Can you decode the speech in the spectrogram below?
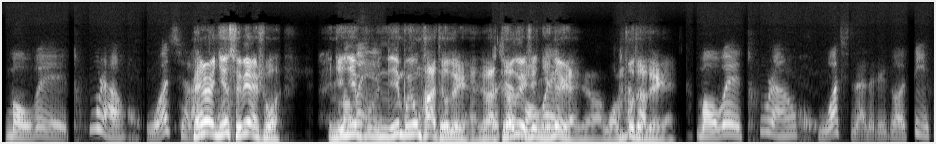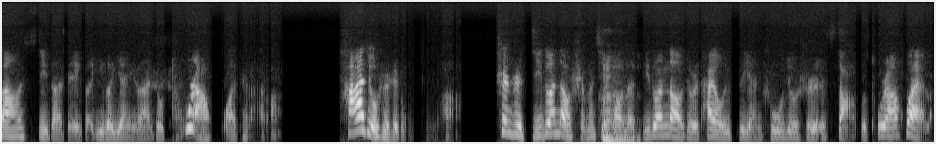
某位突然火起来，没事，您随便说，您您不您不用怕得罪人，对吧？得罪是您的人，对吧？我们不得罪人。某位突然火起来的这个地方戏的这个一个演员就突然火起来了，他就是这种情况，甚至极端到什么情况呢？极端到就是他有一次演出就是嗓子突然坏了，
